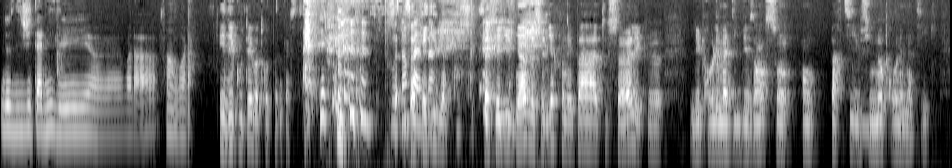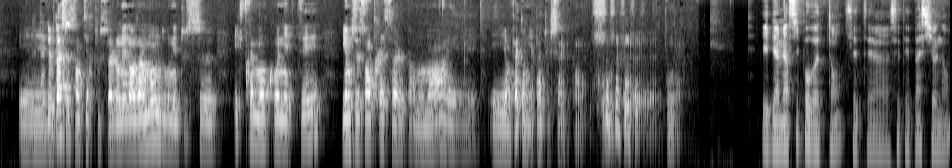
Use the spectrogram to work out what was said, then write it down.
De se digitaliser, euh, voilà, enfin voilà. Et d'écouter votre podcast. c'est trop ça, sympa. Ça fait du bien. Ça fait du bien de se dire qu'on n'est pas tout seul et que les problématiques des gens sont en partie aussi mm. nos problématiques et de ne pas se sentir tout seul. On est dans un monde où on est tous euh, extrêmement connectés et on se sent très seul par moments et, en fait on n'est pas tout seul quand même. Donc, euh, Eh bien, merci pour votre temps. C'était euh, c'était passionnant,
